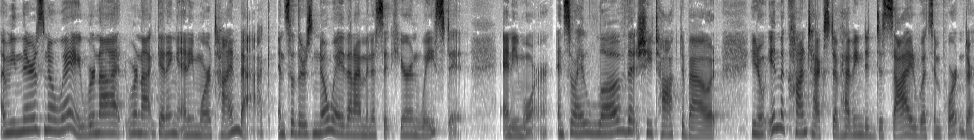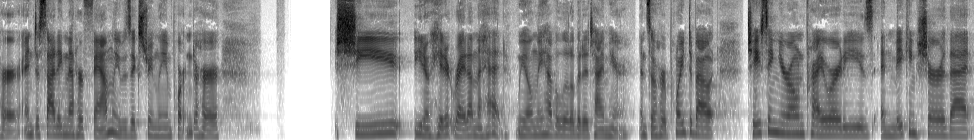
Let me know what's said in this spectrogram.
I mean, there's no way we're not we're not getting any more time back. And so there's no way that I'm going to sit here and waste it anymore. And so I love that she talked about, you know, in the context of having to decide what's important to her and deciding that her family was extremely important to her. She, you know, hit it right on the head. We only have a little bit of time here. And so her point about chasing your own priorities and making sure that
